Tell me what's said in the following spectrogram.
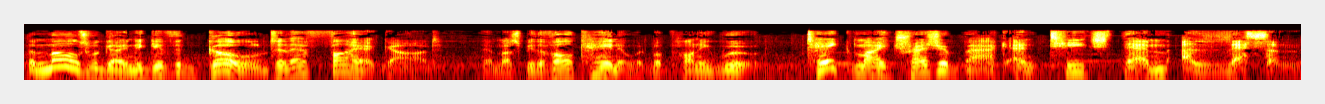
The moles were going to give the gold to their fire guard. There must be the volcano at Waponi Wu. Take my treasure back and teach them a lesson.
